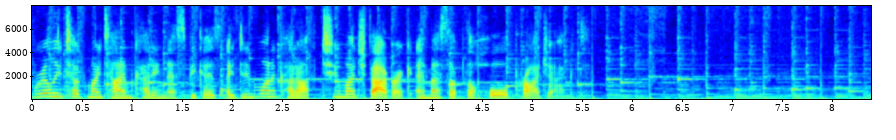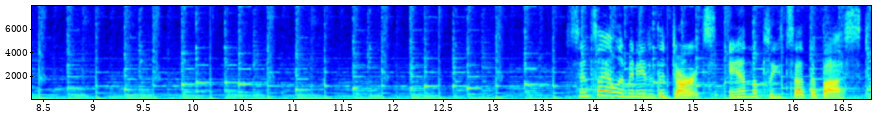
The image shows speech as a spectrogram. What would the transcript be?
really took my time cutting this because I didn't want to cut off too much fabric and mess up the whole project. Since I eliminated the darts and the pleats at the bust,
